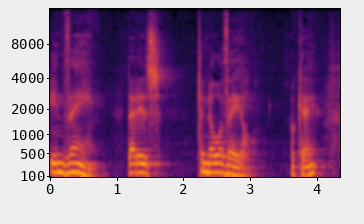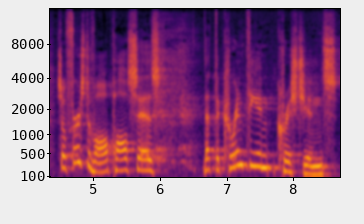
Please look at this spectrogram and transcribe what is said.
in vain. That is, to no avail, okay? So, first of all, Paul says that the Corinthian Christians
